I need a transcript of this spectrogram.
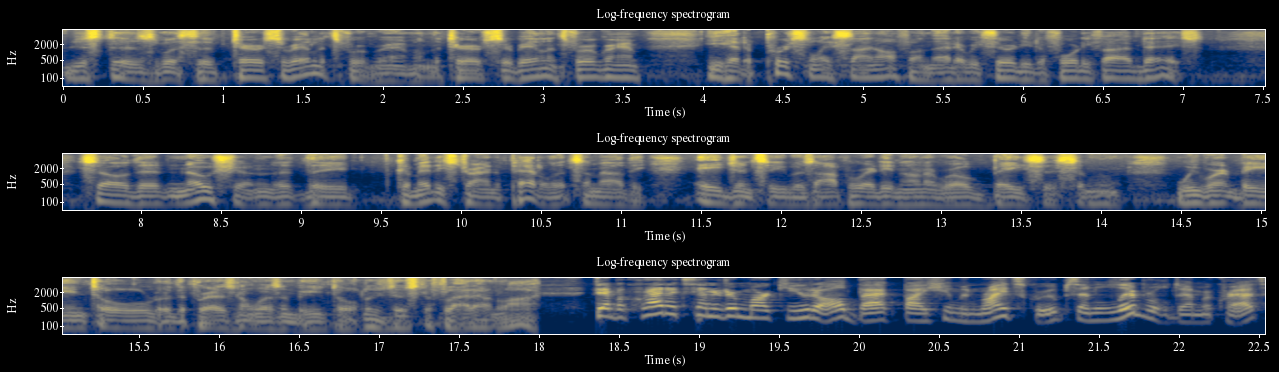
just as with the terror surveillance program. On the terror surveillance program, he had to personally sign off on that every 30 to 45 days. So the notion that the committee's trying to peddle that somehow the agency was operating on a rogue basis and we weren't being told or the president wasn't being told is just a flat-out lie. Democratic Senator Mark Udall, backed by human rights groups and liberal Democrats,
